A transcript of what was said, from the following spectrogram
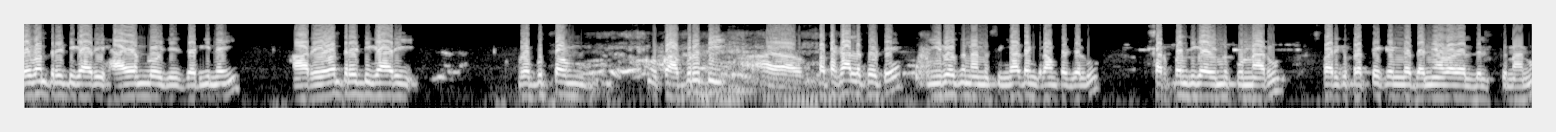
రేవంత్ రెడ్డి గారి హయాంలో జరిగినాయి. ఆ రేవంత్ రెడ్డి గారి ప్రభుత్వం ఒక అభివృద్ధి పథకాలతోటే ఈరోజు నన్ను సింగాటం గ్రామ ప్రజలు సర్పంచ్గా ఎన్నుకున్నారు. వారికి ప్రత్యేకంగా ధన్యవాదాలు తెలుపుతున్నాను.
